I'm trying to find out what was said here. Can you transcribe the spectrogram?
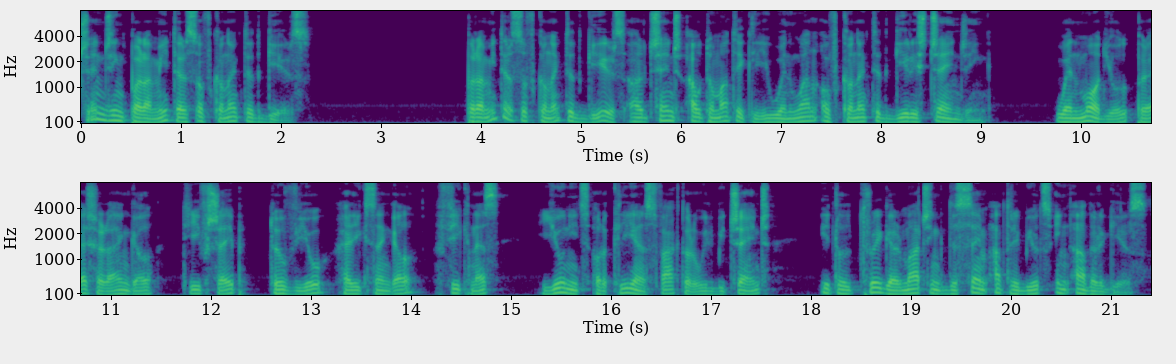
Changing parameters of connected gears. Parameters of connected gears are changed automatically when one of connected gear is changing. When module, pressure angle, teeth shape, tooth view, helix angle, thickness, units or clearance factor will be changed, it will trigger matching the same attributes in other gears.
